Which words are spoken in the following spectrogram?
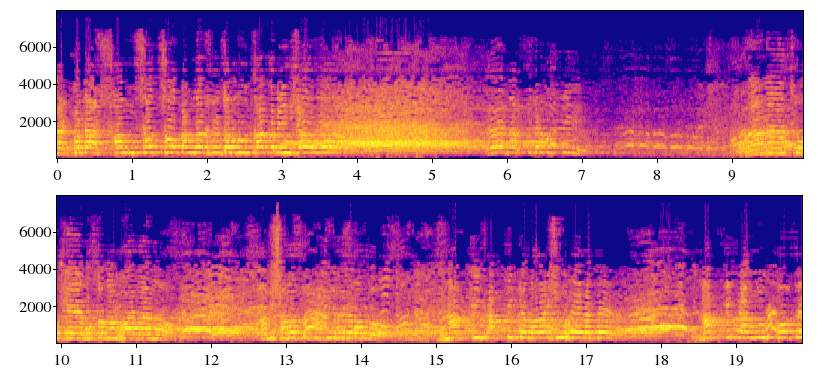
না গোটা সংসদ সহ বাংলাদেশের জনগণ উৎখাত করবে ইনশাআল্লাহ। গোষ্ঠী, রানা চোখে মুসলমান ভয় পায় না। আমি সমস্ত পৃথিবীতে বলব নাস্তিক আত্মিকটা লড়াই শুরু হয়ে গেছে। নাস্তিকরা মুখ খুলছে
